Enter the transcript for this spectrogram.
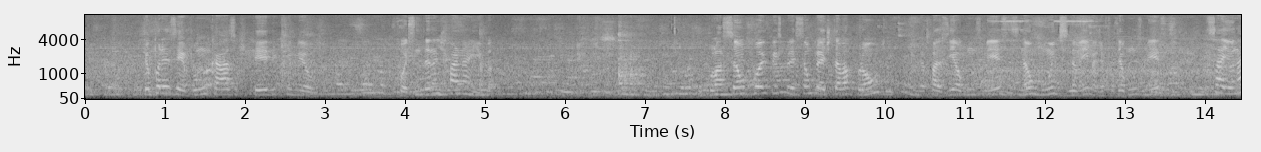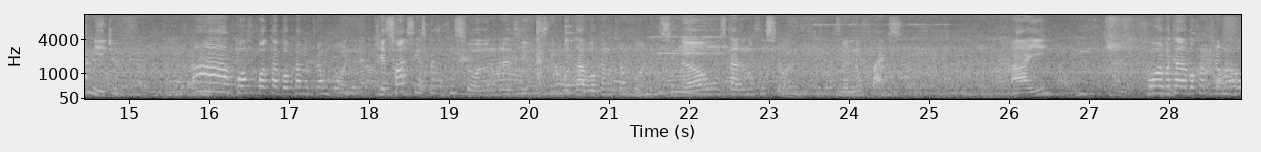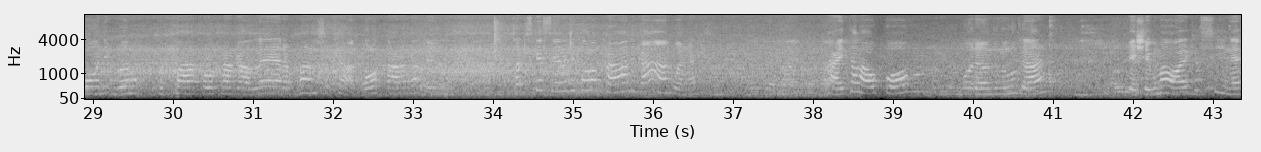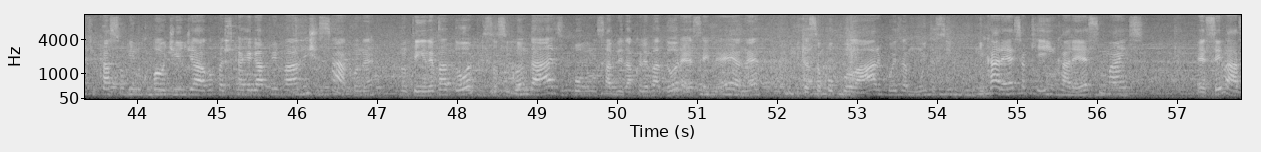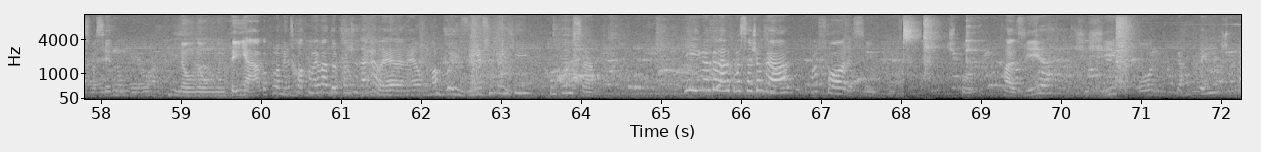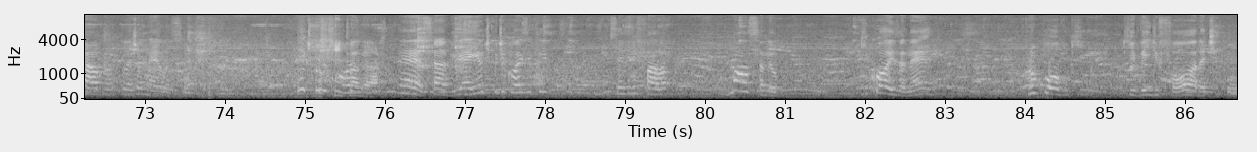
Então, por exemplo, um caso que teve que, meu, foi Santana de Parnaíba. A população foi, fez pressão, o prédio estava pronto, já fazia alguns meses, não muitos também, mas já fazia alguns meses, e saiu na mídia. Ah, posso botar a boca no trombone, né? Porque só assim as coisas funcionam no Brasil, né? Você tem que botar a boca no trombone, senão o Estado não funciona, senão ele não faz. Aí, foram botar a boca no trombone, vamos ocupar, colocar a galera, pá, não sei o que lá, colocaram a galera. Só que esqueceram de colocar, ligar a água, né? Aí tá lá o povo morando no lugar. E chega uma hora que assim, né? Ficar subindo com um baldinho de água para descarregar a privada enche o saco, né? Não tem elevador, porque são cinco andares, o povo não sabe lidar com o elevador, é essa a ideia, né? Habitação popular, coisa muito assim. Encarece, ok, encarece, mas é, sei lá, se você não, não, não, não tem água, pelo menos coloca um elevador para ajudar a galera, né? Alguma coisinha você tem que compensar. E aí a galera começou a jogar pra fora, assim. Tipo, fazia xixi, cocô, e jogava pela janela, assim. E é tipo de coisa. É, sabe? E aí é o tipo de coisa que você vira e fala, nossa meu, coisa, né? Pro povo que, que vem de fora, tipo,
